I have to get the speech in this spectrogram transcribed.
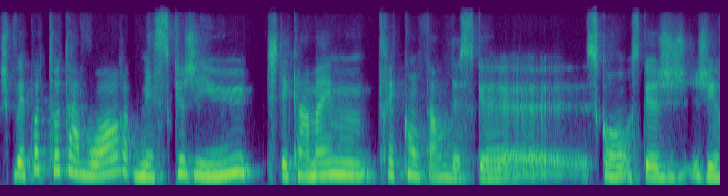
Je pouvais pas tout avoir, mais ce que j'ai eu, j'étais quand même très contente de ce que ce qu'on ce que j'ai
